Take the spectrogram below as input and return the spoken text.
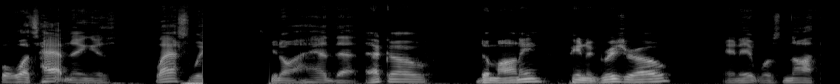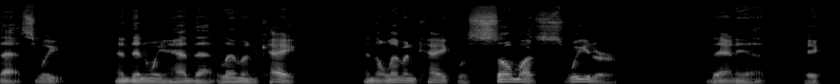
But what's happening is last week, you know, I had that Ecco Domani Pinot Grigio, and it was not that sweet. And then we had that lemon cake, and the lemon cake was so much sweeter than it, it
